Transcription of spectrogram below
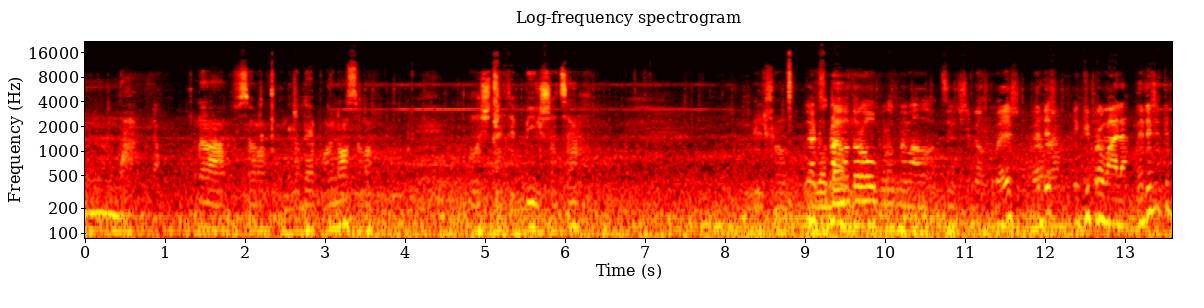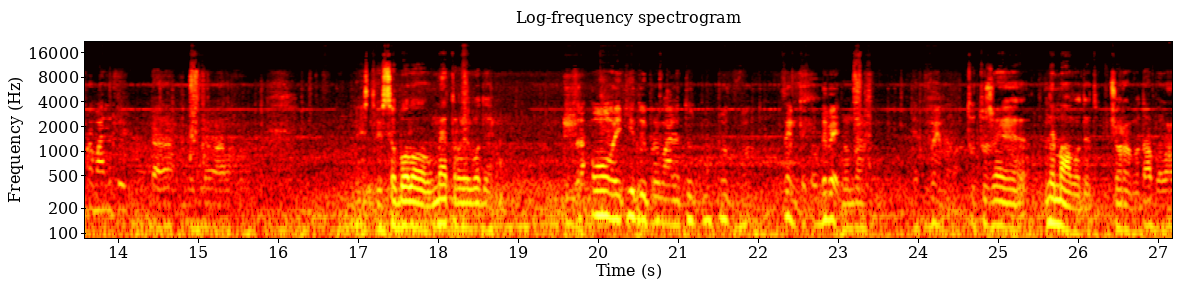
М, Да. Все, людей повиносило. Лишайте більше це. Більше Як вода. справа дорогу порозмивало цю щебенку, видиш? Видиш? Які проваля. Видиш, які проваля тут? Да, розмивало. Тобто все було в метрові води. Зра- О, які тут проваля. Тут по- по- цим ти диви. Ну, да. Як вимило. Тут уже нема води. Тут вчора вода була.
